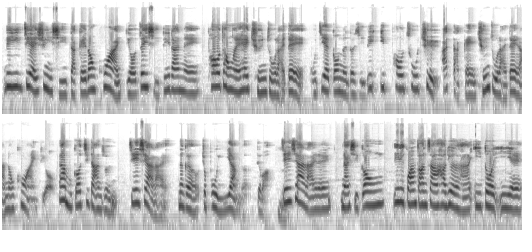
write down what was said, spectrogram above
你这个讯息大家拢看到，这是。伫咱的普通的迄群组内底，有即个功能，就是你一抛出去，啊，大家群组内底人拢看会到。那不过即单阵接下来那个就不一样了，对吧？接下来呢，那是讲你的官方账号就是他一对一的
